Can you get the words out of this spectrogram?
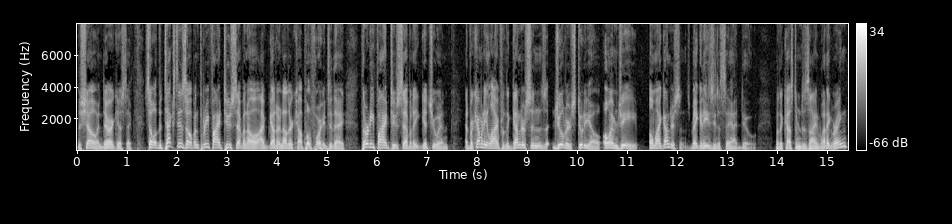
the show and derek yesterday so the text is open 35270 i've got another couple for you today 35270 get you in and we're coming live from the gundersons jewelers studio omg oh my gundersons make it easy to say i do with a custom designed wedding ring.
